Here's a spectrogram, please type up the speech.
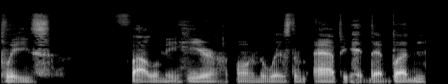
Please follow me here on the Wisdom app. You hit that button.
